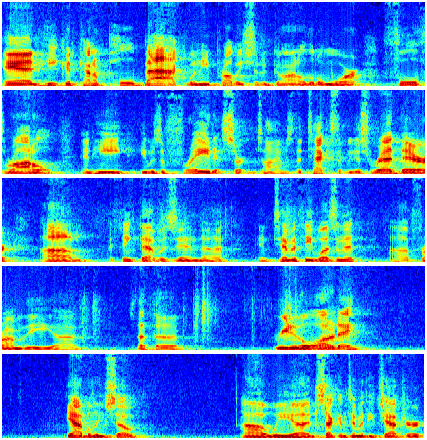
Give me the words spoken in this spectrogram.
And he could kind of pull back when he probably should have gone a little more full throttle. And he, he was afraid at certain times. The text that we just read there um, I think that was in, uh, in Timothy, wasn't it? Uh, from the, uh, is that the reading of the law today? Yeah, I believe so. Uh, we, uh, in 2 Timothy chapter,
